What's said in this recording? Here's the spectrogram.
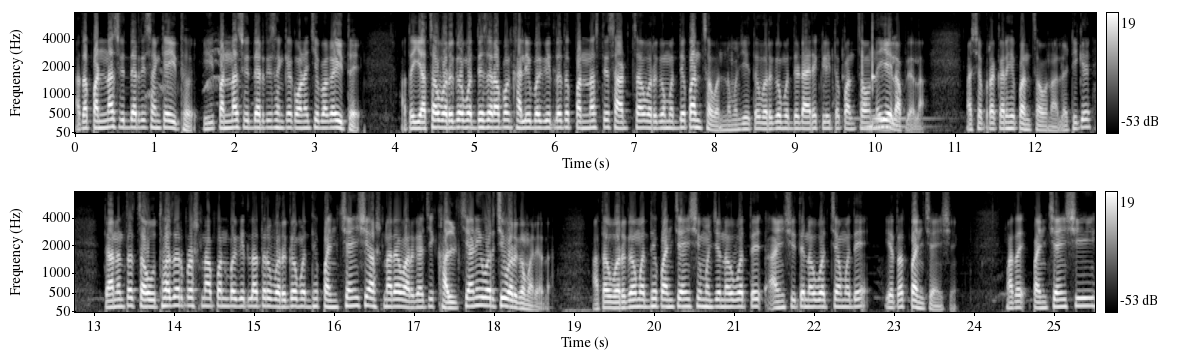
आता पन्नास विद्यार्थी संख्या इथं. ही पन्नास विद्यार्थी संख्या कोणाची? बघा इथं. आहे आता याचा वर्गमध्ये जर आपण खाली बघितलं तर पन्नास ते साठचा वर्गमध्ये पंचावन्न. म्हणजे इथं वर्गमध्ये डायरेक्टली इथं पंचावन्न येईल आपल्याला. अशा प्रकारे हे पंचावन्न आलं ठीक आहे? त्यानंतर चौथा जर प्रश्न आपण बघितला तर वर्गमध्ये पंच्याऐंशी असणाऱ्या वर्गाची खालची आणि वरची वर्गमर्यादा. आता वर्गमध्ये पंच्याऐंशी म्हणजे नव्वद ते ऐंशी ते नव्वदच्या मध्ये येतात पंच्याऐंशी. आता पंच्याऐंशी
